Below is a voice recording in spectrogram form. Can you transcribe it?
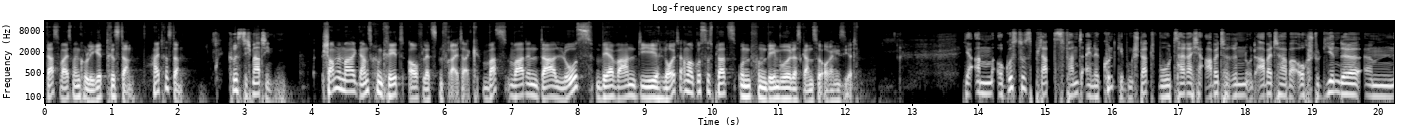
das weiß mein Kollege Tristan. Hi Tristan. Grüß dich, Martin. Schauen wir mal ganz konkret auf letzten Freitag. Was war denn da los? Wer waren die Leute am Augustusplatz und von wem wurde das Ganze organisiert? Ja, am Augustusplatz fand eine Kundgebung statt, wo zahlreiche Arbeiterinnen und Arbeiter, aber auch Studierende ähm,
